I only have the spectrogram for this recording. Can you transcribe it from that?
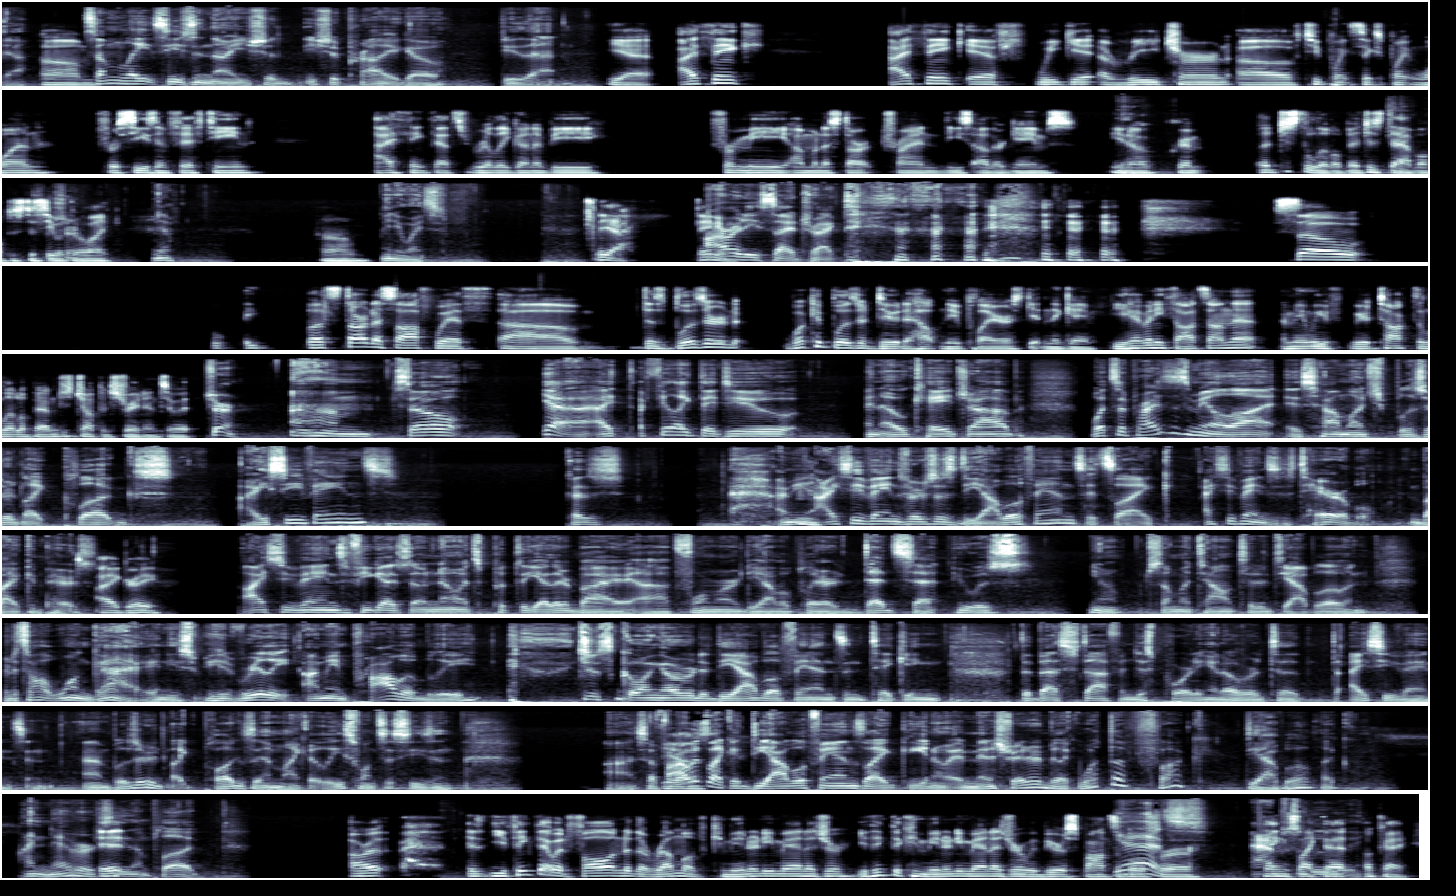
Yeah. Um, Some late season though, you should you should probably go do that. yeah. I think. I think if we get a return of 2.6.1 for season 15, I think that's really going to be, for me, I'm going to start trying these other games. You know, Grim, uh, just a little bit, just dabble, just to see what they're like. Yeah. Um, Anyways, yeah. Anyway. already sidetracked. so let's start us off with um, does blizzard what could blizzard do to help new players get in the game Do you have any thoughts on that i mean we've we've talked a little bit i'm just jumping straight into it Sure. Um, so, yeah, I, I feel like they do an okay job. What surprises me a lot is how much Blizzard like plugs icy veins. Because, I mean, icy veins versus Diablo fans, it's like icy veins is terrible by comparison. i agree Icy Veins, if you guys don't know, it's put together by uh, former Diablo player Dead Set, who was, you know, somewhat talented at Diablo, and but it's all one guy, and he's he's really, I mean, probably just going over to Diablo fans and taking the best stuff and just porting it over to, to Icy Veins, and um, Blizzard like plugs them like at least once a season. Uh, so if I was like a Diablo fans like you know administrator, I'd be like, what the fuck, Diablo? Like, I never see It- them plug. are is, you think that would fall under the realm of community manager? You think the community manager would be responsible Yes, for things like that? okay.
